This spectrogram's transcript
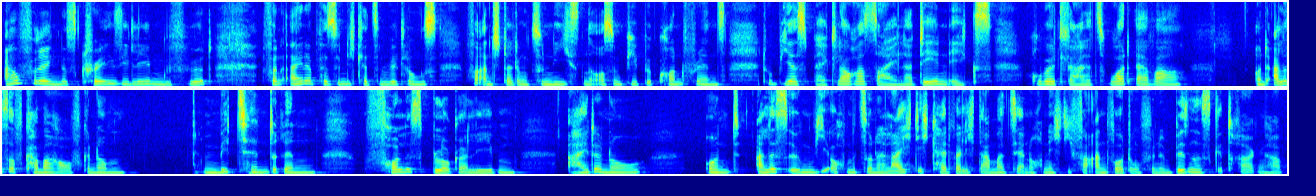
aufregendes, crazy Leben geführt? Von einer Persönlichkeitsentwicklungsveranstaltung zur nächsten aus dem People Conference, Tobias Beck, Laura Seiler, DNX, Robert Gladitz, whatever. Und alles auf Kamera aufgenommen, mittendrin, volles Bloggerleben I don't know. Und alles irgendwie auch mit so einer Leichtigkeit, weil ich damals ja noch nicht die Verantwortung für ein Business getragen habe.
